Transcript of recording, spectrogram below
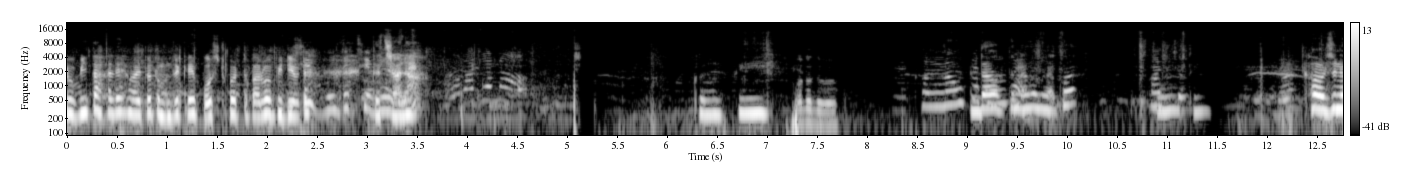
ডুবি তাহলে হয়তো তোমাদেরকে পোস্ট করতে পারব ভিডিওটা। তো চলো। কুলফি। কত দেবো? এখন নৌকা দাও তো না হলো একবার। খাওয়ার জন্য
